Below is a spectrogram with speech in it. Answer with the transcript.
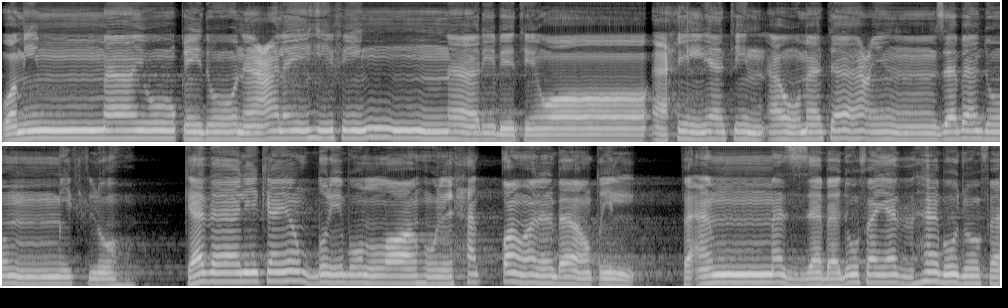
ومما يوقدون عليه في النار ابتغاء حلية أو متاع زبد مثله. كذلك يضرب الله الحق والباطل. فأما الزبد فيذهب جفاء.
